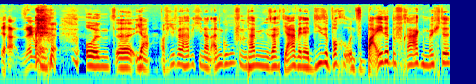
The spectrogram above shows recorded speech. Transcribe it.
ja, sehr gut. und äh, ja, auf jeden Fall habe ich ihn dann angerufen und habe ihm gesagt, ja, wenn er diese Woche uns beide befragen möchte,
